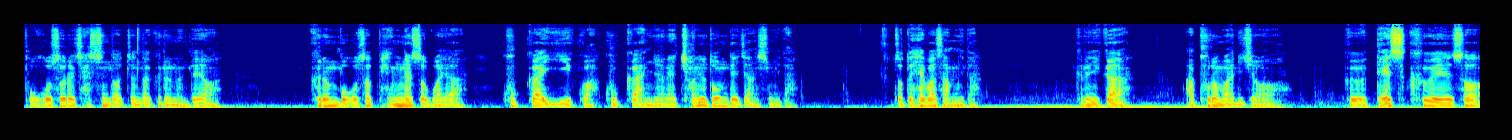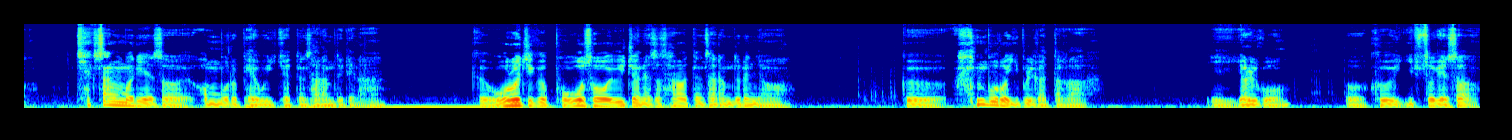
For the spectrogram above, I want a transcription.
보고서를 잘 쓴다 어쩐다 그러는데요. 그런 보고서 백내 써봐야 국가 이익과 국가 안전에 전혀 도움되지 않습니다. 저도 해봐서 압니다. 그러니까 앞으로 말이죠. 그 데스크에서 책상머리에서 업무를 배우 익혔던 사람들이나 그 오로지 그 보고서 의존해서 살아왔던 사람들은요. 그 함부로 입을 갖다가 이 열고 어, 그 입 속에서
